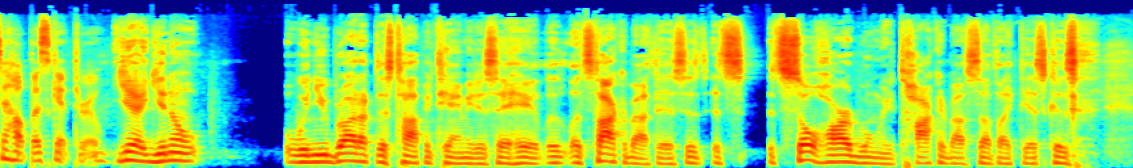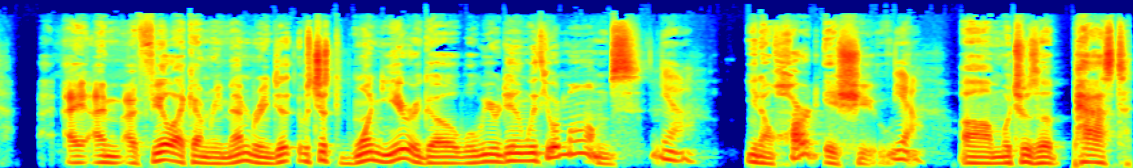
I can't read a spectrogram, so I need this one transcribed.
to help us get through. Yeah, you know, when you brought up this topic, Tammy, to say, "Hey, let, us talk about this," it's, it's it's so hard when we're talking about stuff like this because I I'm, I feel like I'm remembering. It was just one year ago when we were dealing with your mom's, Yeah. you know, heart issue, Yeah. um, which was a past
